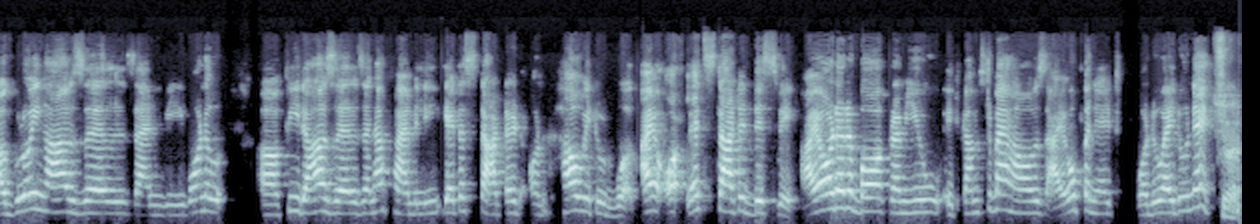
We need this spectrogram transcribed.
are growing ourselves and we want to uh, feed ourselves and our family, get us started on how it would work. I let's start it this way. I order a box from you. It comes to my house. I open it. What do I do next? Sure.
